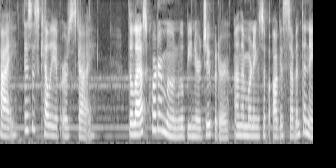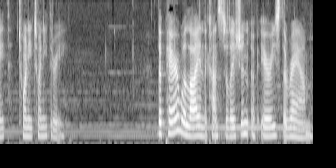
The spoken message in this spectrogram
Hi, this is Kelly of EarthSky. The last quarter moon will be near Jupiter on the mornings of August 7th and 8th, 2023. The pair will lie in the constellation of Aries the Ram.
